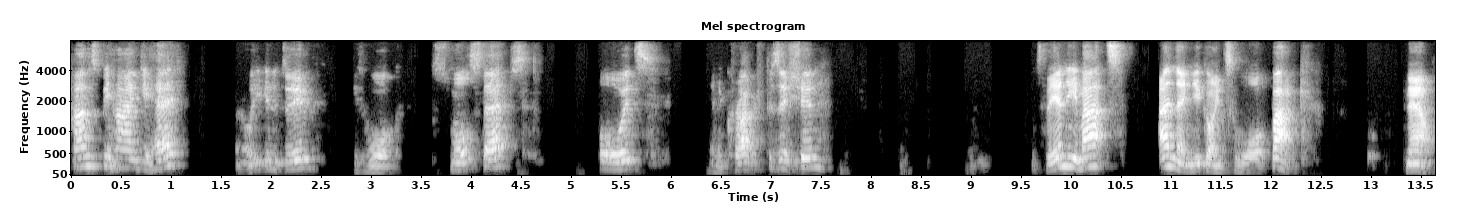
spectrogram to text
hands behind your head, and all you're going to do is walk small steps forwards in a crouched position to the end of your mat, and then you're going to walk back. Now,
